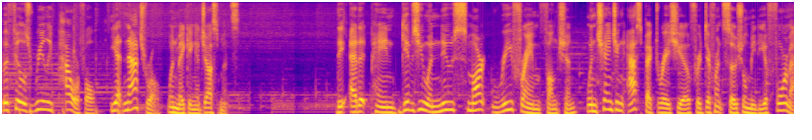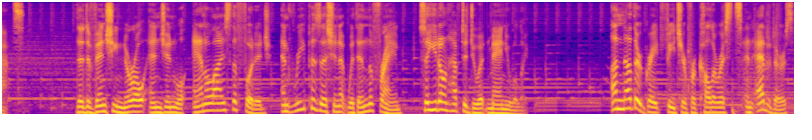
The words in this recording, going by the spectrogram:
but feels really powerful, yet natural when making adjustments. The Edit pane gives you a new smart reframe function when changing aspect ratio for different social media formats. The DaVinci Neural Engine will analyze the footage and reposition it within the frame so you don't have to do it manually. Another great feature for colorists and editors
